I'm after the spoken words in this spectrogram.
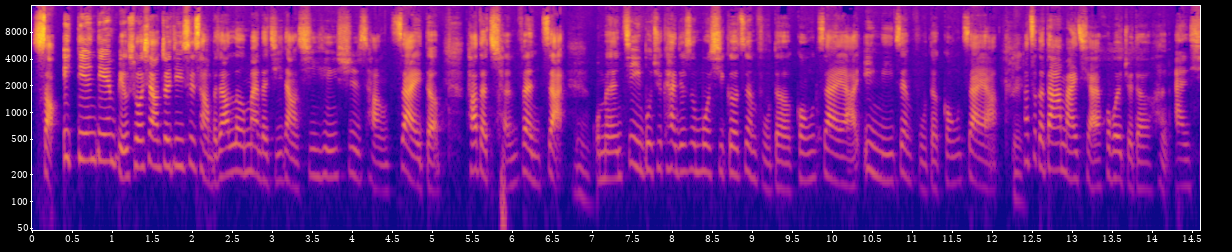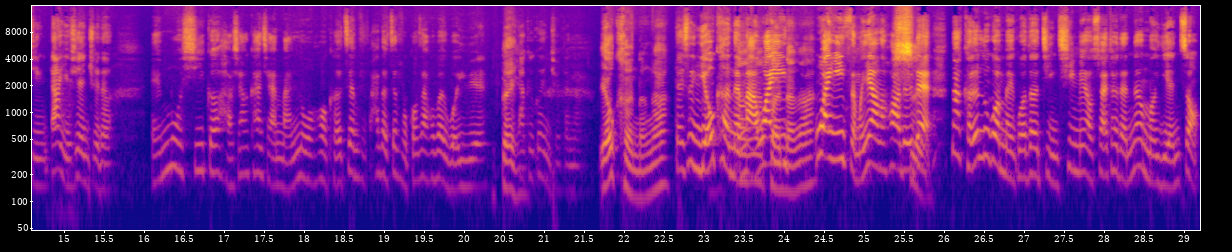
少一点点。比如说像最近市场比较热卖的几档新兴市场债的，它的成分债，嗯我们进一步去看就是墨西哥政府的公债啊，印尼政府的公债啊对，那这个大家买起来会不会觉得很安心？当然有些人觉得。哎墨西哥好像看起来蛮落后，可是政府它的政府公债会不会违约？对大哥哥，你觉得呢？有可能啊。但，是有可能嘛？万一可能啊万一怎么样的话，对不对？那可是如果美国的景气没有衰退的那么严重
